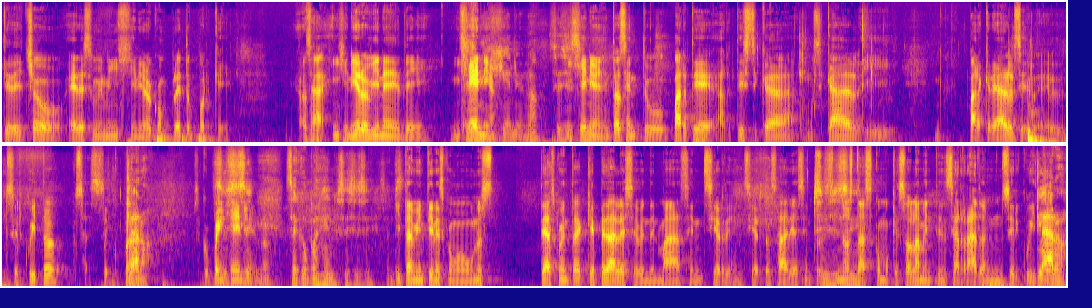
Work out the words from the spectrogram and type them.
que de hecho eres un ingeniero completo porque, o sea, ingeniero viene de ingenio. Sí, ingenio, ¿no? Sí, sí. Ingenio. Entonces, en tu parte artística, musical y, y para crear el, cir- el circuito, o sea, se ocupa, Claro, se ocupa ingenio. ¿no? se ocupa ingenio, sí, sí, sí. Y también tienes como unos, te das cuenta qué pedales se venden más en, cier- en ciertas áreas, entonces sí, no sí. estás como que solamente encerrado en un circuito. Claro,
